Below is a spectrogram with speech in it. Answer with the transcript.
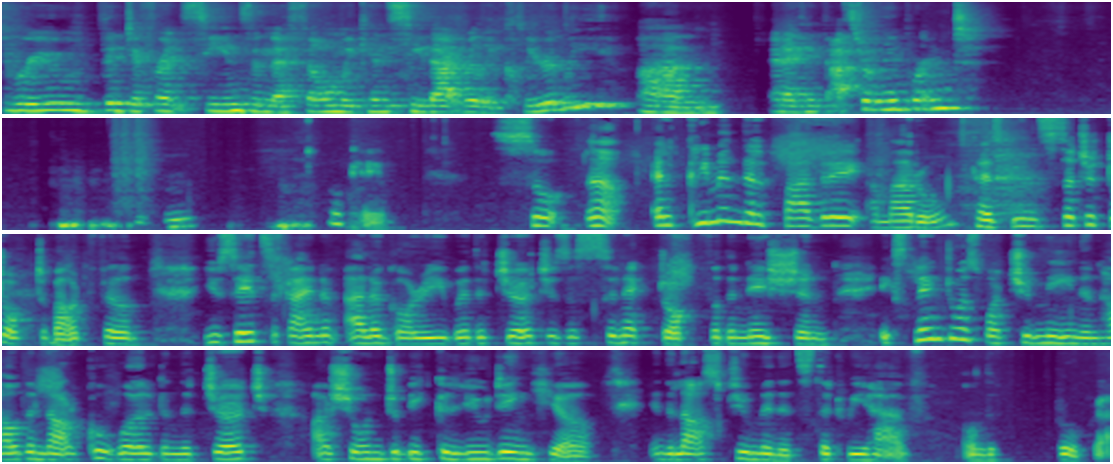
through the different scenes in the film we can see that really clearly um, and i think that's really important mm-hmm. Okay. So, uh, El Crimen del Padre Amaro has been such a talked about film. You say it's a kind of allegory where the church is a synecdoche for the nation. Explain to us what you mean and how the narco world and the church are shown to be colluding here in the last few minutes that we have on the program.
